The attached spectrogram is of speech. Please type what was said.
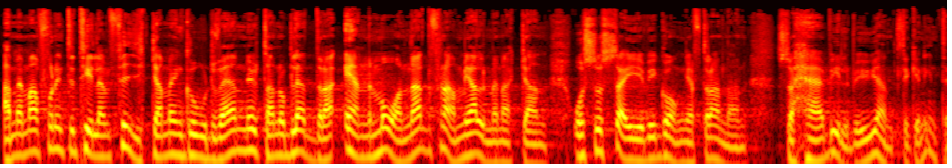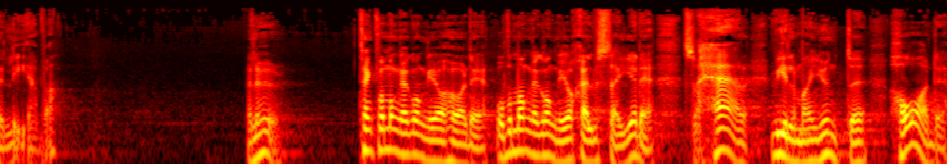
Ja, men man får inte till en fika med en god vän utan att bläddra en månad fram i almanackan och så säger vi gång efter annan, så här vill vi ju egentligen inte leva. Eller hur? Tänk vad många gånger jag hör det och vad många gånger jag själv säger det. Så här vill man ju inte ha det.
